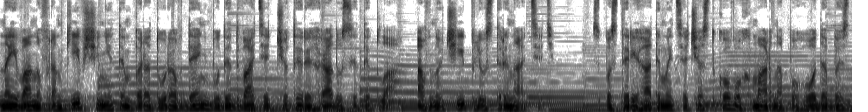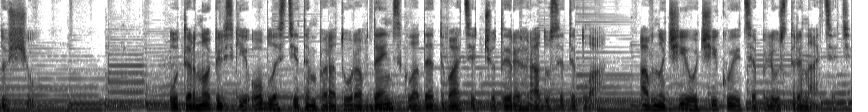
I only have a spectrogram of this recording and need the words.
На Івано-Франківщині температура в день буде 24 градуси тепла, а вночі плюс 13. Спостерігатиметься частково хмарна погода без дощу. У Тернопільській області температура в день складе 24 градуси тепла, а вночі очікується плюс 13.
